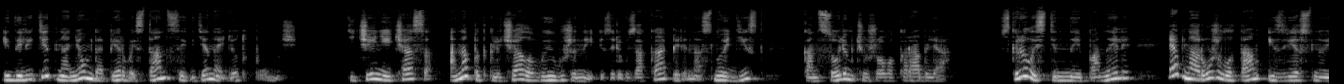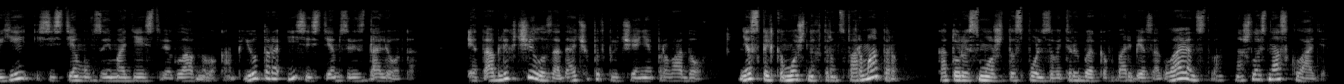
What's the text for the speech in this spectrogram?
и долетит на нем до первой станции, где найдет помощь. В течение часа она подключала выуженный из рюкзака переносной диск консолям чужого корабля вскрыла стенные панели и обнаружила там известную ей систему взаимодействия главного компьютера и систем звездолета. Это облегчило задачу подключения проводов. Несколько мощных трансформаторов, которые сможет использовать Ребекка в борьбе за главенство, нашлось на складе.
